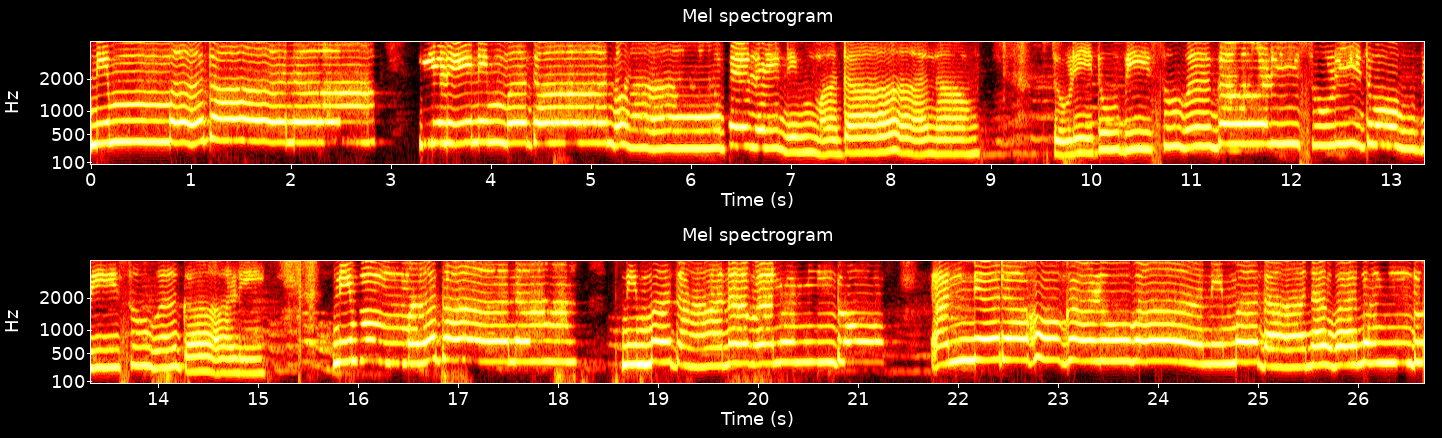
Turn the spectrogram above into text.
ನಿಮ್ಮದಾನ ನಿಮ್ಮ ನಿಮ್ಮದಾನ ಬೆಳೆ ನಿಮ್ಮದಾನ ಸುಳಿದು ಬೀಸುವ ಗಾಳಿ, ಸುಳಿದು ಬೀಸುವ ಗಾಳಿ. ನಿಮ್ಮ ದಾನ, ನಿಮ್ಮ ದಾನವನುಂಡು. ಅನ್ಯರ ಹೊಗಳುವ ನಿಮ್ಮ ದಾನವನುಂಡು.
